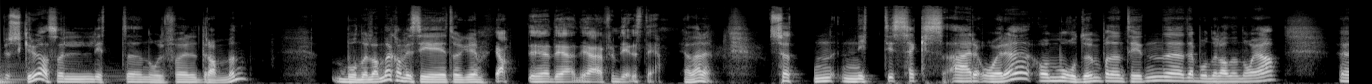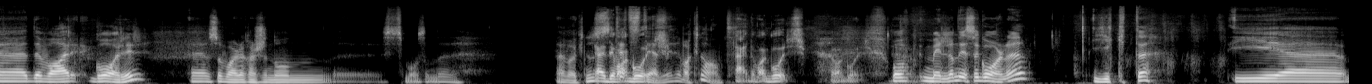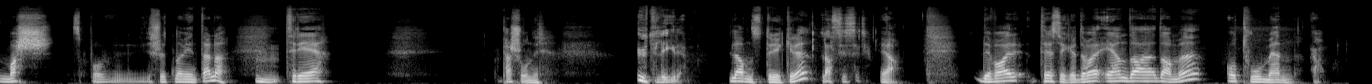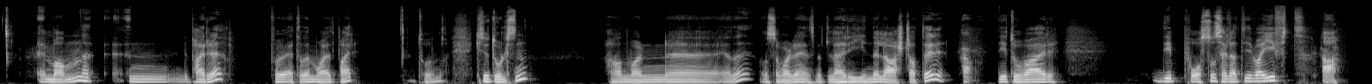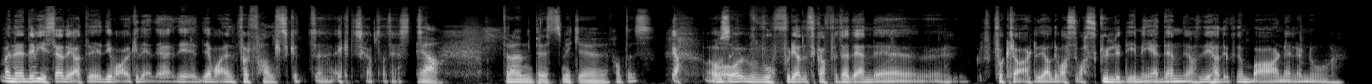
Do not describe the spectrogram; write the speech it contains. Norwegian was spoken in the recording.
I Buskerud, altså litt eh, nord for Drammen. Bondelandet, kan vi si, Torgrim. Ja, det, det, det er fremdeles det. Ja, det er det. 1796 er året, og Modum på den tiden, eh, det er bondelandet nå, ja. Eh, Det var gårder, så var det kanskje noen små sånne det var ikke noen Nei, det var tettsteder, det var ikke noe annet. Nei, det var gårder. Det var gårder. Og mellom disse gårdene gikk det i mars, på slutten av vinteren, da, Mm. tre personer. Uteliggere. Landstrykere. Lassiser. Ja. Det var tre stykker. Det var da, dame og to menn. Ja. Mannen, en, paret, for et av dem var et par, to, Knut Olsen, han var den eh, ene, og så var det en som het Larine Larsdatter. Ja. De to var De påsto selv at de var gift. Ja, men det, det viser seg det at de, de var jo ikke det. Det, de, var en forfalsket eh, ekteskapsattest. Ja. Fra en prest som ikke fantes. Ja, og, hvorfor de hadde skaffet seg den, det forklarte de aldri. Hva, hva skulle de med den? Altså, de hadde jo ikke noen barn eller noe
